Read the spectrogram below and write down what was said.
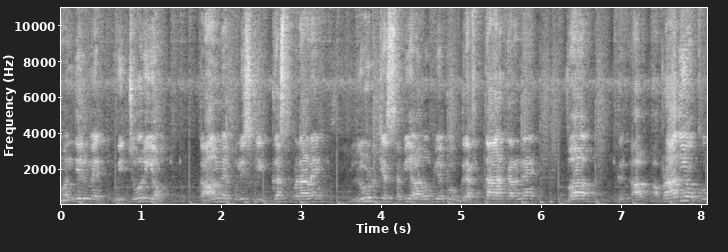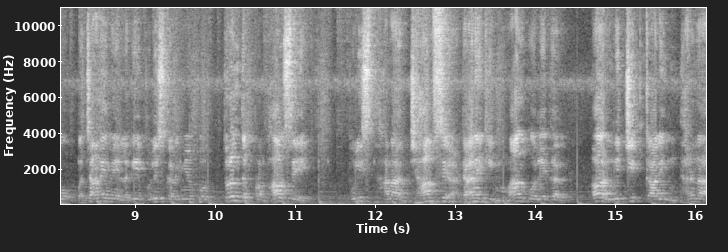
मंदिर में हुई चोरियों, गाँव में पुलिस की गश्त बढ़ाने, लूट के सभी आरोपियों को गिरफ़्तार करने व अपराधियों को बचाने में लगे पुलिस कर्मियों को तुरंत प्रभाव से पुलिस थाना झाब से हटाने की मांग को लेकर अनिश्चितकालीन धरना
